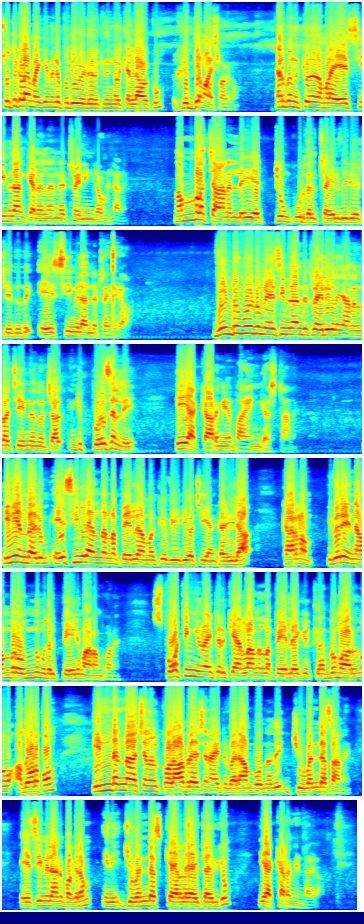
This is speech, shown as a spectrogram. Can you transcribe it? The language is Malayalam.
സുഹൃത്തുക്കളെ മൈക്കമ്മിന്റെ പുതിയ വീഡിയോയിലേക്ക് നിങ്ങൾക്ക് എല്ലാവർക്കും ഹൃദ്യമായ സ്വാഗതം. ഞാനിപ്പോൾ നിൽക്കുന്നത് നമ്മളെ എ സി മിലാൻ കേരളന്റെ ട്രെയിനിങ് ഗ്രൗണ്ടിലാണ് നമ്മളെ ചാനലിൽ ഏറ്റവും കൂടുതൽ ട്രയൽ വീഡിയോ ചെയ്തത് എ സി മിലാന്റെ ട്രയലുകളാണ് വീണ്ടും വീണ്ടും എ സി മിലാന്റെ ട്രയലുകൾ ഞാൻ എന്താ ചെയ്യുന്നതെന്ന് വെച്ചാൽ എനിക്ക് പേഴ്സണലി ഈ അക്കാഡമിയെ ഭയങ്കര ഇഷ്ടമാണ് ഇനി എന്തായാലും എ സി മിലാൻ എന്ന പേരിൽ നമുക്ക് വീഡിയോ ചെയ്യാൻ കഴിയില്ല. കാരണം ഇവർ നമ്പർ ഒന്ന് മുതൽ പേര് മാറാൻ പോവാണ്. സ്പോർട്ടിംഗ് യുണൈറ്റഡ് കേരള എന്നുള്ള പേരിലേക്ക് ക്ലബ്ബ് മാറുന്നു. അതോടൊപ്പം ഇന്റർനാഷണൽ കൊളാബറേഷൻ ആയിട്ട് വരാൻ പോകുന്നത് ജുവൻഡസ് ആണ്. എ സി മിലാന് പകരം ഇനി ജുവൻഡസ് കേരളയായിട്ടായിരിക്കും ഈ അക്കാഡമി ഉണ്ടാകുക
